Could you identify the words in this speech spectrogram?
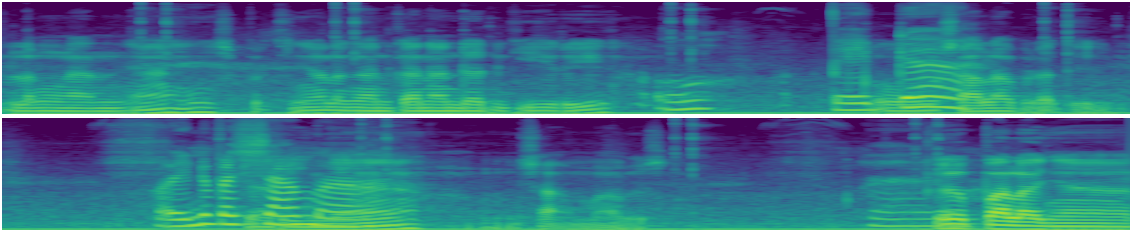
lengannya ini sepertinya lengan kanan dan kiri. Oh, Oh, beda. salah berarti. Kalau ini pasti sama. Jarinya sama bos. Lalu Kepalanya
